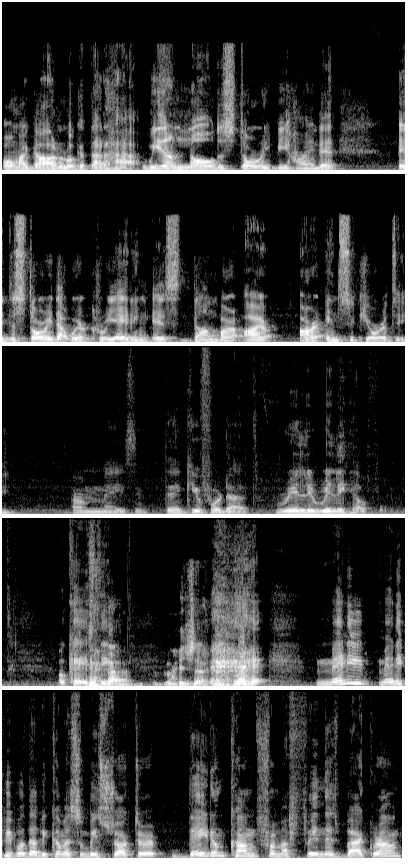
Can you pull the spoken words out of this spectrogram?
Oh my God, look at that hat. We don't know the story behind it. it the story that we're creating is done by our our insecurity. Amazing. Thank you for that. Really, really helpful. Okay, Steve. Pleasure. many many people that become a Zumba instructor, they don't come from a fitness background.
